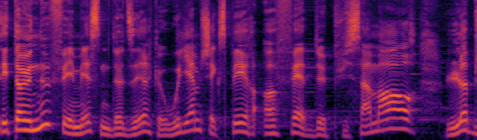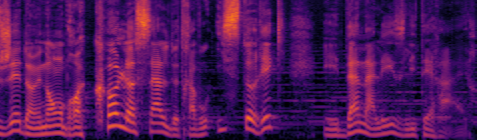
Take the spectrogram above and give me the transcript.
C'est un euphémisme de dire que William Shakespeare a fait, depuis sa mort, l'objet d'un nombre colossal de travaux historiques et d'analyses littéraires.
